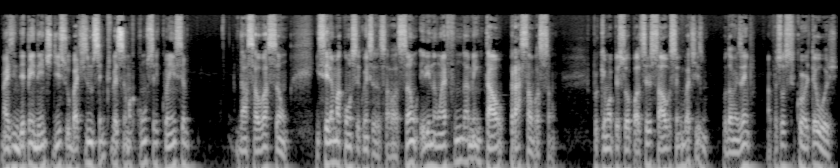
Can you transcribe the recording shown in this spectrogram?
mas independente disso, o batismo sempre vai ser uma consequência da salvação. E se ele é uma consequência da salvação, ele não é fundamental para a salvação. Porque uma pessoa pode ser salva sem o batismo. Vou dar um exemplo. Uma pessoa se converteu hoje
